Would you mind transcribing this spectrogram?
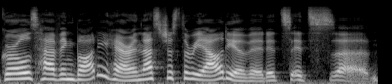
girls having body hair, and that's just the reality of it. It's it's. Uh,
